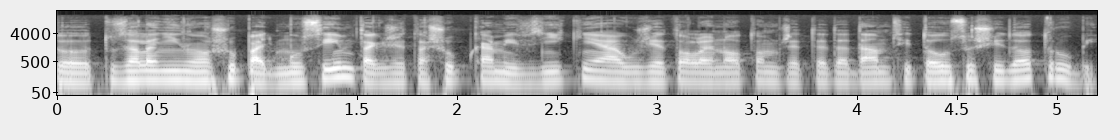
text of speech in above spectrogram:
tú, tú zeleninu ošúpať musím, takže tá šupka mi vznikne a už je to len o tom, že teda dám si to usušiť do truby.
